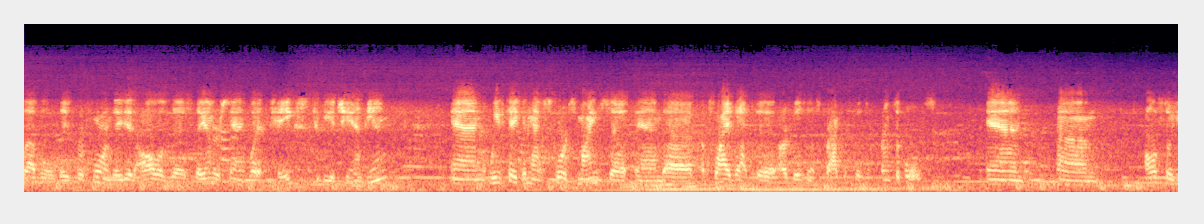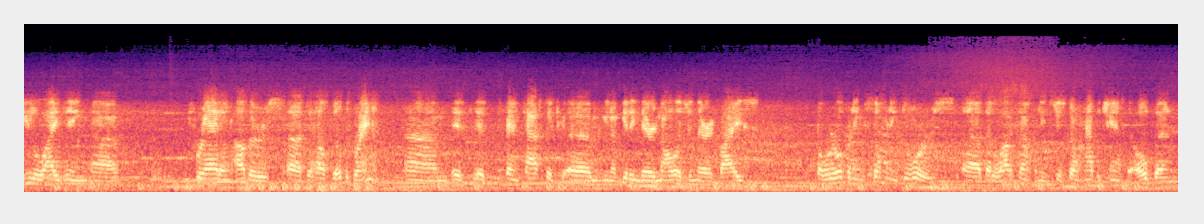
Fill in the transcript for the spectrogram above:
level. They performed. They did all of this. They understand what it takes to be a champion, and we've taken that sports mindset and uh, applied that to our business practices and principles, and um, also utilizing uh, Fred and others uh, to help build the brand. Um, it, it's fantastic, um, you know, getting their knowledge and their advice. But we're opening so many doors uh, that a lot of companies just don't have the chance to open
